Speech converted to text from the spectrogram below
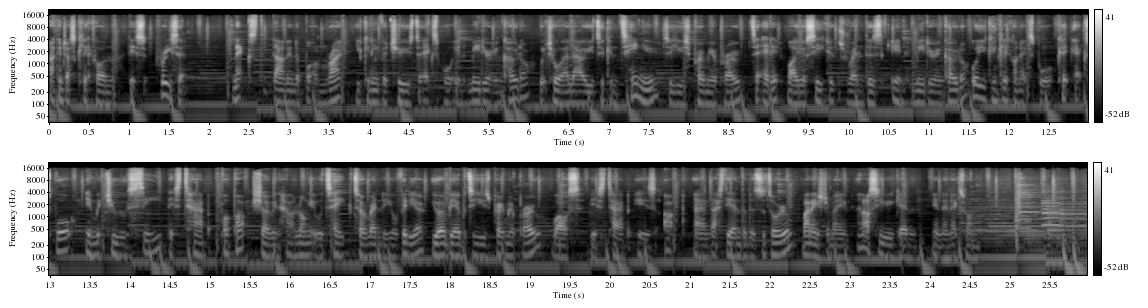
I can just click on this preset. Next, down in the bottom right, you can either choose to export in Media Encoder, which will allow you to continue to use Premiere Pro to edit while your sequence renders in Media Encoder, or you can click on Export. Click Export, in which you will see this tab pop up showing how long it will take to render your video. You won't be able to use Premiere Pro whilst this tab is up. And that's the end of the tutorial. My name is Jermaine, and I'll see you again in the next one.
